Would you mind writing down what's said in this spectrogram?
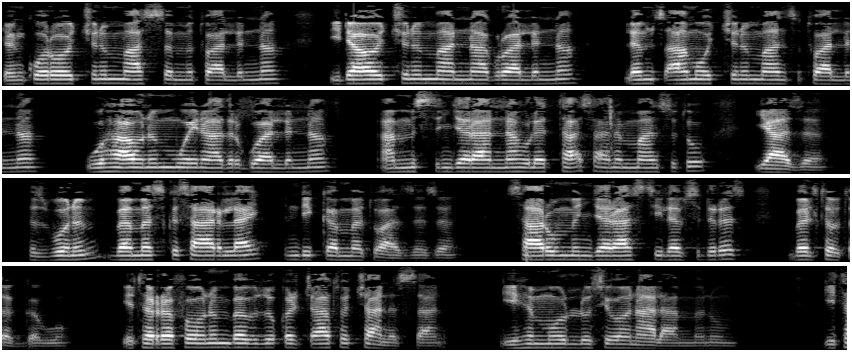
ደንቆሮዎችንም አሰምቷልና ዲዳዎችንም አናግሯልና ለምጻሞችንም አንጽቷልና ውሃውንም ወይን አድርጓልና አምስት እንጀራና ሁለት አሳንም አንስቶ ያዘ። ሕዝቡንም በመስክ ሳር ላይ እንዲቀመጡ አዘዘ። ሳሩም እንጀራ እስቲለብስ ድረስ በልተው ጠገቡ። የተረፈውንም በብዙ ቅርጫቶች አነሳን። ይህም ሁሉ ሲሆን አላመኑም። ጌታ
